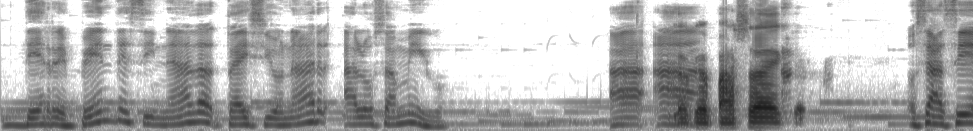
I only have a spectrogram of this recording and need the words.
de repente, sin nada, traicionar a los amigos. A- a- Lo que pasa es que o sea, sí,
